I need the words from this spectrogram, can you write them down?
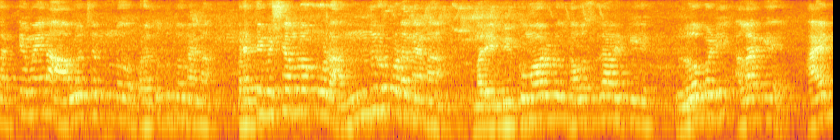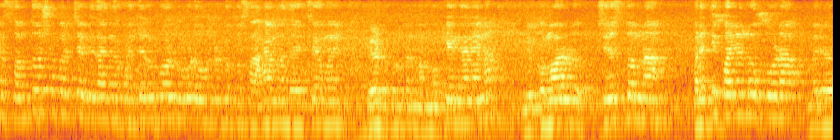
సత్యమైన ఆలోచనలో బ్రతుకుతూనైనా ప్రతి విషయంలో కూడా అందరూ కూడా నేను మరి మీ కుమారుడు గౌస్ గారికి లోబడి అలాగే ఆయన సంతోషపరిచే విధంగా ప్రతి రిపోర్టు కూడా ఉండటకు సహాయం దయచేయమని వేడుకుంటున్నాం. ముఖ్యంగానైనా మీ కుమారుడు చేస్తున్న ప్రతి పనిలో కూడా మీరు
